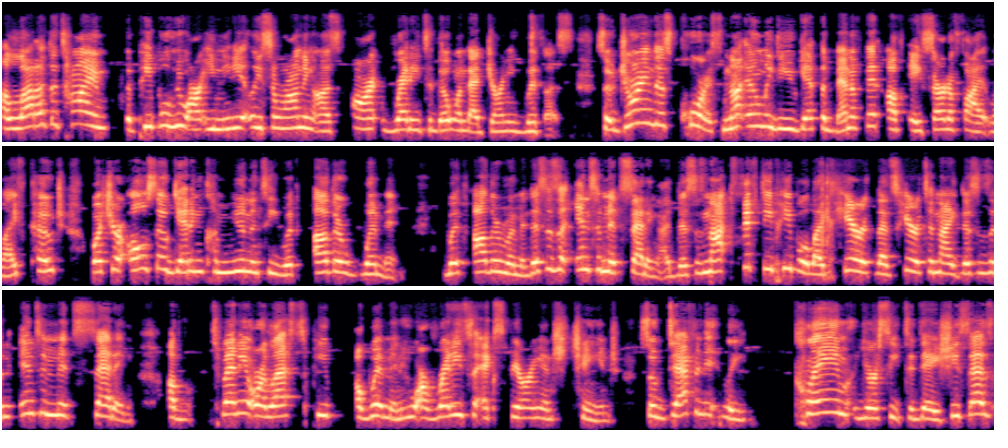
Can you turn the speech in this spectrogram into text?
a lot of the time, the people who are immediately surrounding us aren't ready to go on that journey with us. So during this course, not only do you get the benefit of a certified life coach, but you're also getting community with other women with other women. This is an intimate setting. This is not 50 people like here that's here tonight. This is an intimate setting of 20 or less people of women who are ready to experience change. So definitely claim your seat today. She says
